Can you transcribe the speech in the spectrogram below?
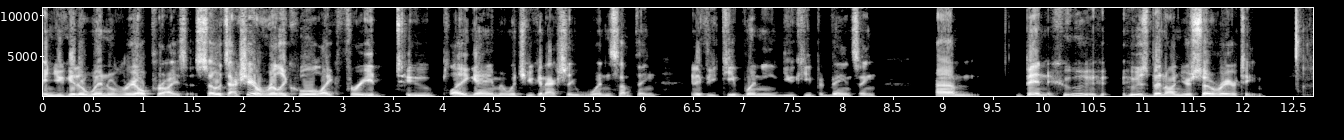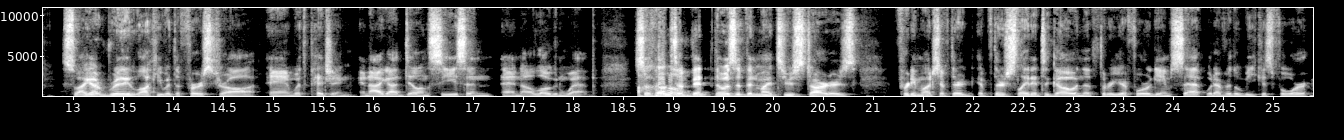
and you get to win real prizes. So it's actually a really cool, like free mm-hmm. to play game in which you can actually win something. And if you keep winning, you keep advancing. Um, Ben, who who's been on your Sorare team? So I got really lucky with the first draw and with pitching, and I got Dylan Cease and and uh, Logan Webb. So those have oh. been those have been my two starters pretty much. If they're if they're slated to go in the three or four game set, whatever the week is for,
